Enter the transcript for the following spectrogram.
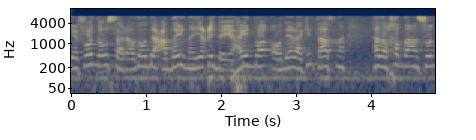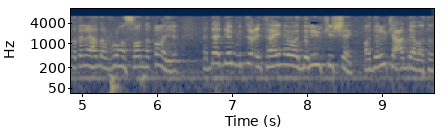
dee fooda u saar adoo dee caddaynaya ciday ahaydba oo dee laakiin taasna hadal khada aan soo naqlinaya hadal runa soo naqlinaya haddaad dee muddaci tahayna waa daliilkii sheeg waa daliilkii caddeebatan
